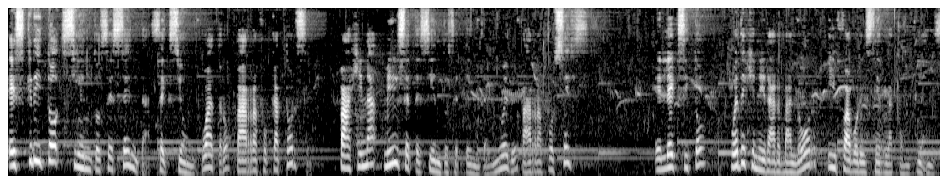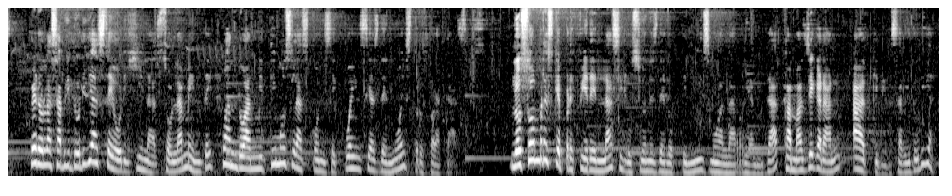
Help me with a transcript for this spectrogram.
Escrito 160, sección 4, párrafo 14, página 1779, párrafo 6. El éxito puede generar valor y favorecer la confianza pero la sabiduría se origina solamente cuando admitimos las consecuencias de nuestros fracasos. Los hombres que prefieren las ilusiones del optimismo a la realidad jamás llegarán a adquirir sabiduría.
